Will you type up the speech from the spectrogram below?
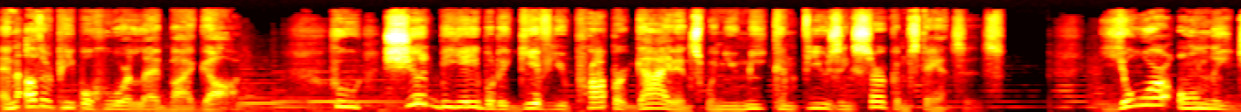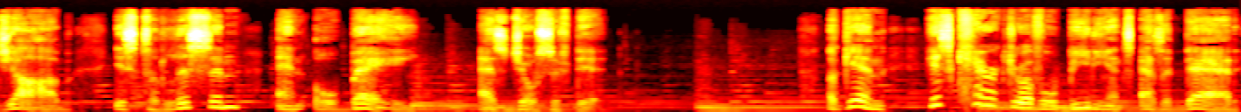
and other people who are led by God who should be able to give you proper guidance when you meet confusing circumstances. Your only job is to listen and obey as Joseph did. Again, his character of obedience as a dad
